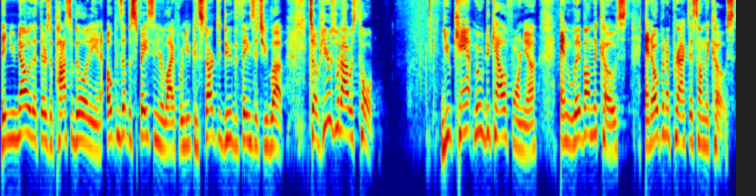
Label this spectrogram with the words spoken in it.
then you know that there's a possibility and it opens up a space in your life where you can start to do the things that you love. So here's what I was told. You can't move to California and live on the coast and open a practice on the coast.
